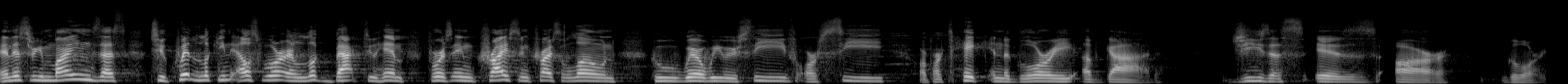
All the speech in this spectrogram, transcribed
And this reminds us to quit looking elsewhere and look back to Him. For it's in Christ and Christ alone who, where we receive or see or partake in the glory of God. Jesus is our glory.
